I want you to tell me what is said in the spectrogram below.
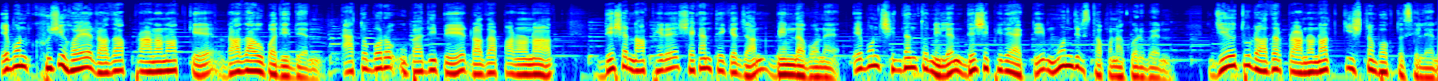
এবং খুশি হয়ে রাজা প্রাণনাথকে রাজা উপাধি দেন। এত বড় উপাধি পেয়ে রাজা প্রাণনাথ দেশে না ফিরে সেখান থেকে যান বৃন্দাবনে এবং সিদ্ধান্ত নিলেন দেশে ফিরে একটি মন্দির স্থাপনা করবেন। যেহেতু রাজার প্রাণনাথ কৃষ্ণ ভক্ত ছিলেন,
